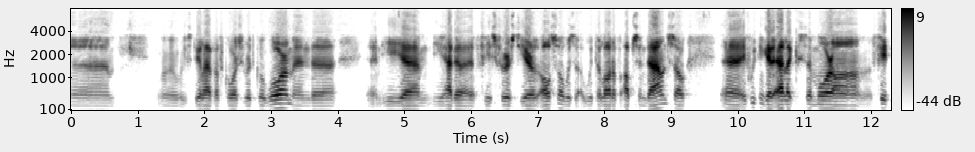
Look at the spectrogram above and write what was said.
Um, uh, we still have, of course, Rutger Worm, and uh, and he um, he had a, his first year also was with a lot of ups and downs. So uh, if we can get Alex uh, more uh, fit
